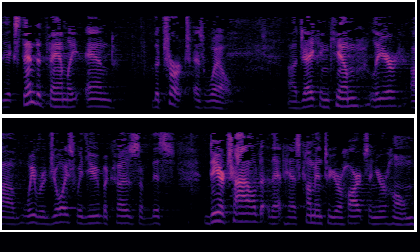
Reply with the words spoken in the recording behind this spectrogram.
the extended family, and the church as well. Uh, Jake and Kim Lear, uh, we rejoice with you because of this dear child that has come into your hearts and your home.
